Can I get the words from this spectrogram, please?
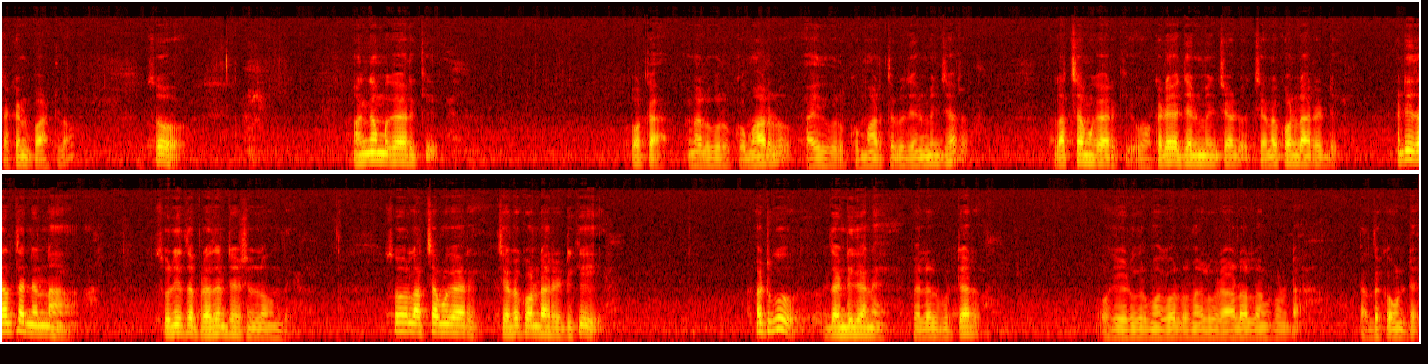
సెకండ్ పార్ట్లో. సో మంగమ్మ గారికి ఒక నలుగురు కుమారులు ఐదుగురు కుమార్తెలు జన్మించారు. లచ్చమ్మ గారికి ఒకడే జన్మించాడు చిన్నకొండారెడ్డి. అంటే ఇదంతా నిన్న సునీత ప్రజెంటేషన్లో ఉంది. సో లచ్చమ్మ గారి చిన్నకొండారెడ్డికి అటుకు దండిగానే పిల్లలు పుట్టారు. ఒక ఏడుగురు మగవాళ్ళు నలుగురు ఆడవాళ్ళు అనుకుంటా పెద్ద కౌంటే.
